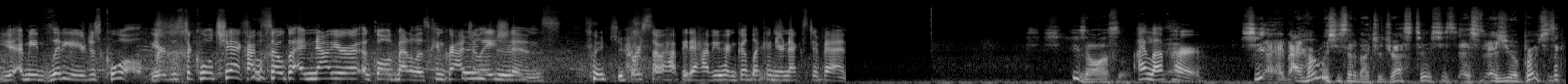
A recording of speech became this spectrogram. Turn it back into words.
you, I mean Lydia, you're just cool. You're just a cool chick. I'm so glad. And now you're a gold medalist. Congratulations. Thank you. We're so happy to have you here, and good luck in your next event. She's awesome. I love her. She, I, I heard what she said about your dress too. She's as, as you approach, she's like,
